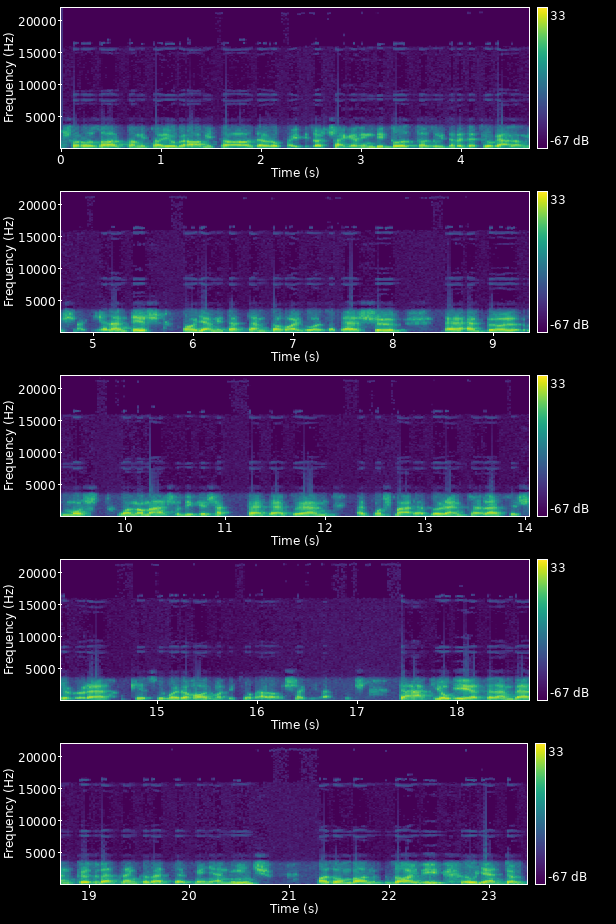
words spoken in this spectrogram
sorozat, amit, a jog, amit az Európai Bizottság elindított, az úgynevezett jogállamisági jelentés. Ahogy említettem, tavaly volt az első, ebből most van a második, és hát feltehetően ez most már ebből rendszer lesz, és jövőre készül majd a harmadik jogállamisági jelentés. Tehát jogi értelemben közvetlen következménye nincs, azonban zajlik ugye több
